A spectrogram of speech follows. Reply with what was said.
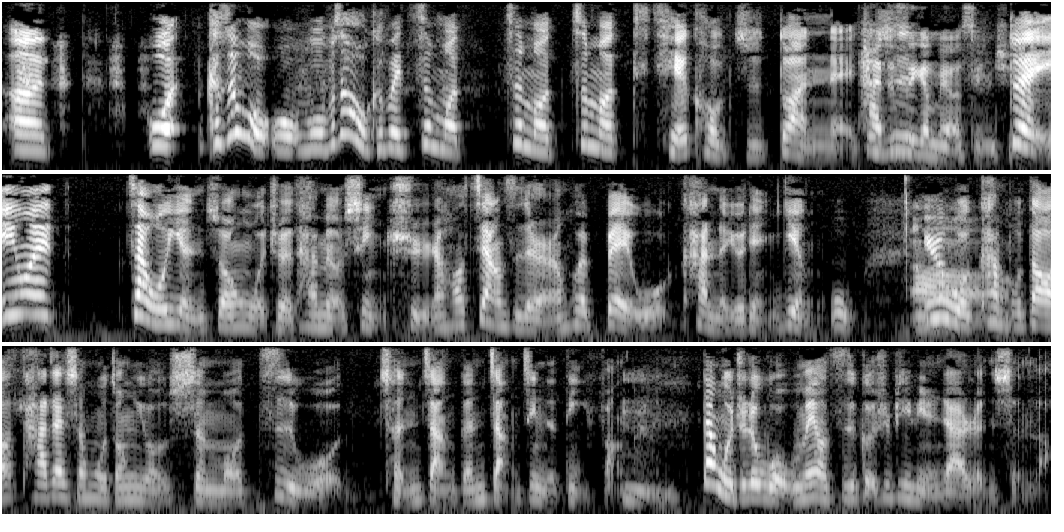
呃。我可是我我我不知道我可不可以这么这么这么铁口直断呢？他就是一个没有兴趣。对，因为在我眼中，我觉得他没有兴趣，然后这样子的人会被我看的有点厌恶，因为我看不到他在生活中有什么自我成长跟长进的地方。嗯，但我觉得我我没有资格去批评人家的人生了。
